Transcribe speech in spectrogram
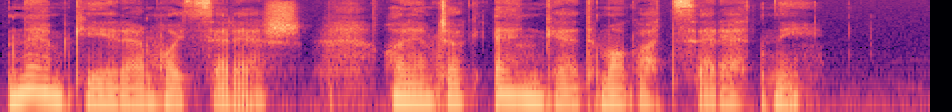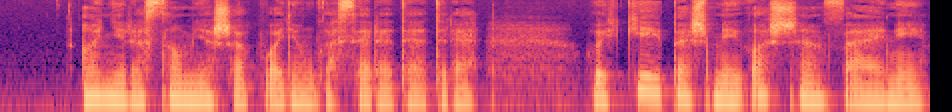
nem kérem, hogy szeres, hanem csak enged magad szeretni. Annyira szomjasak vagyunk a szeretetre, hogy képes még az sem fájni,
